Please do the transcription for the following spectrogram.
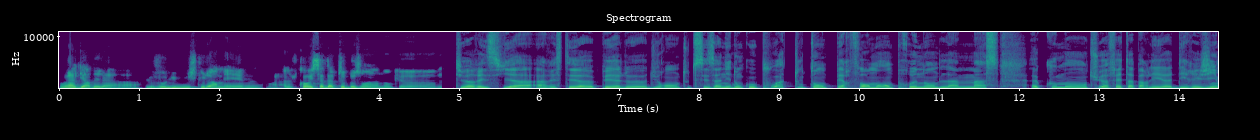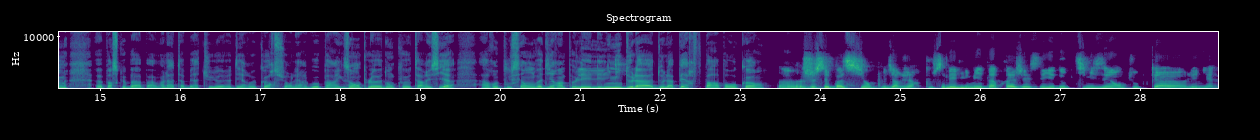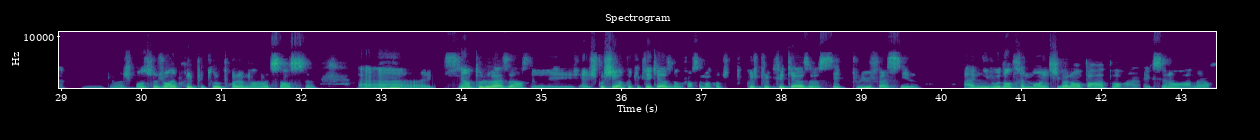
voilà garder la, le volume musculaire, mais voilà, le corps il s'adapte aux besoins, hein, donc euh, tu as réussi à, rester à PL euh, durant toutes ces années, donc au poids, tout en performant, en prenant de la masse. Euh, comment tu as fait? Tu as parlé euh, des régimes, parce que bah, bah voilà, tu as battu des records sur l'ergo par exemple, donc tu as réussi à, repousser, on va dire, un peu les, limites de la, de la perf par rapport au corps. Euh, je sais pas si on peut dire que j'ai repoussé les limites. Après, j'ai essayé d'optimiser en tout cas les miennes. je pense que j'aurais pris plutôt le problème dans l'autre sens. Euh. C'est un peu le hasard. Je cochais un peu toutes les cases, donc forcément, quand tu coches toutes les cases, c'est plus facile à niveau d'entraînement équivalent par rapport à un excellent rameur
